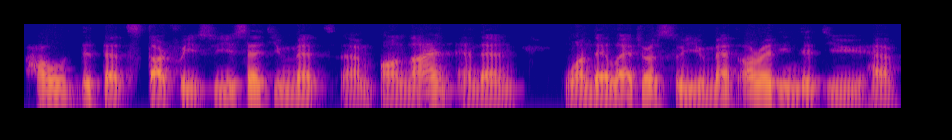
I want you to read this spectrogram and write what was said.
How did that start for you? So you said you met um, online, and then one day later, so you met already, and did you have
